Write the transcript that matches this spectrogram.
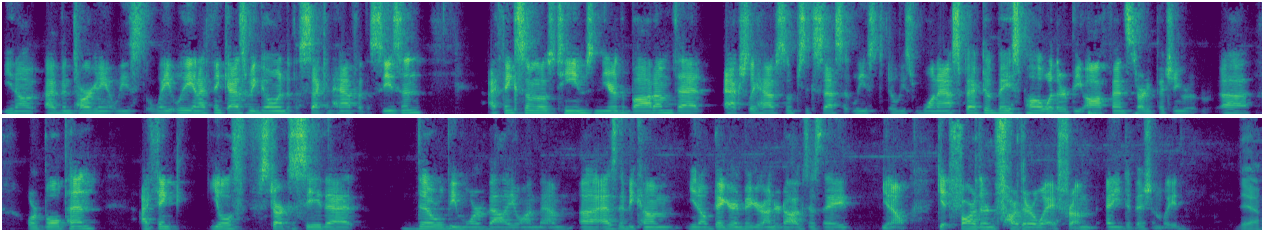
you know, I've been targeting at least lately. And I think as we go into the second half of the season, I think some of those teams near the bottom that actually have some success, at least at least one aspect of baseball, whether it be offense, starting pitching, uh, or bullpen, I think you'll start to see that there will be more value on them uh, as they become, you know, bigger and bigger underdogs as they, you know, get farther and farther away from any division lead. Yeah,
